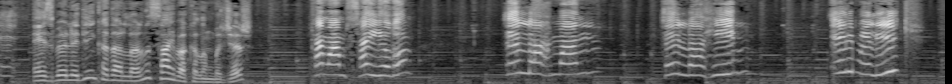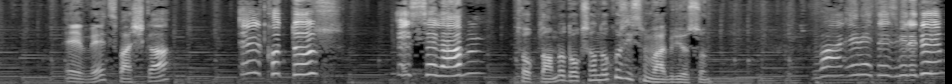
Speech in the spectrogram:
Evet. Ezberlediğin kadarlarını say bakalım Bıcır. Tamam sayıyorum. El Rahman, El Rahim, El Melik, Evet başka? El Kuddus, Esselam, Toplamda 99 ismi var biliyorsun. Var evet ezberledim.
